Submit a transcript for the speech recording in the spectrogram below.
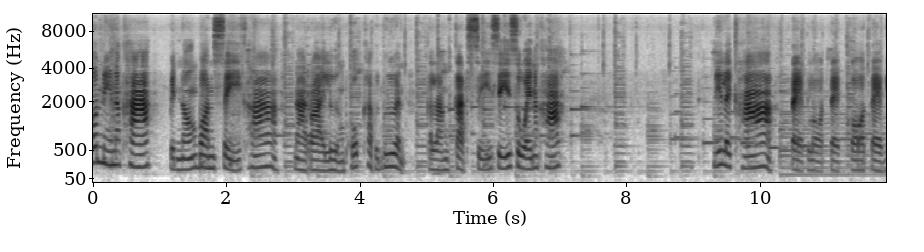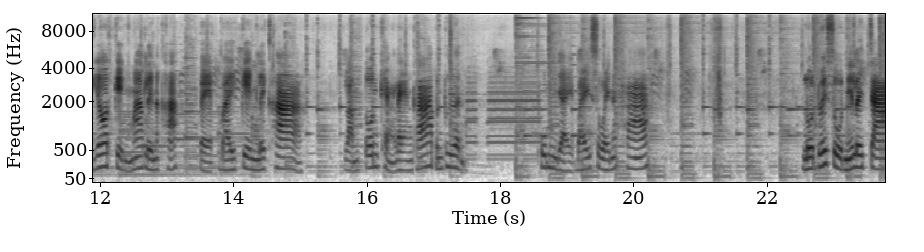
ต้นนี้นะคะ เป็นน้องบอลสีค่ะ นารายเหลืองพบค่ะเพื่อนๆกำลังกัดสีสีสวยนะคะ นี่เลยค่ะ แตกหลอดแตกกอแตกยอดเก่งมากเลยนะคะ แตกใบเก่งเลยค่ะลำต้นแข็งแรงค่ะเพื่อนๆพุ่มใหญ่ใบสวยนะคะลดด้วยสูตรนี้เลยจ้า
